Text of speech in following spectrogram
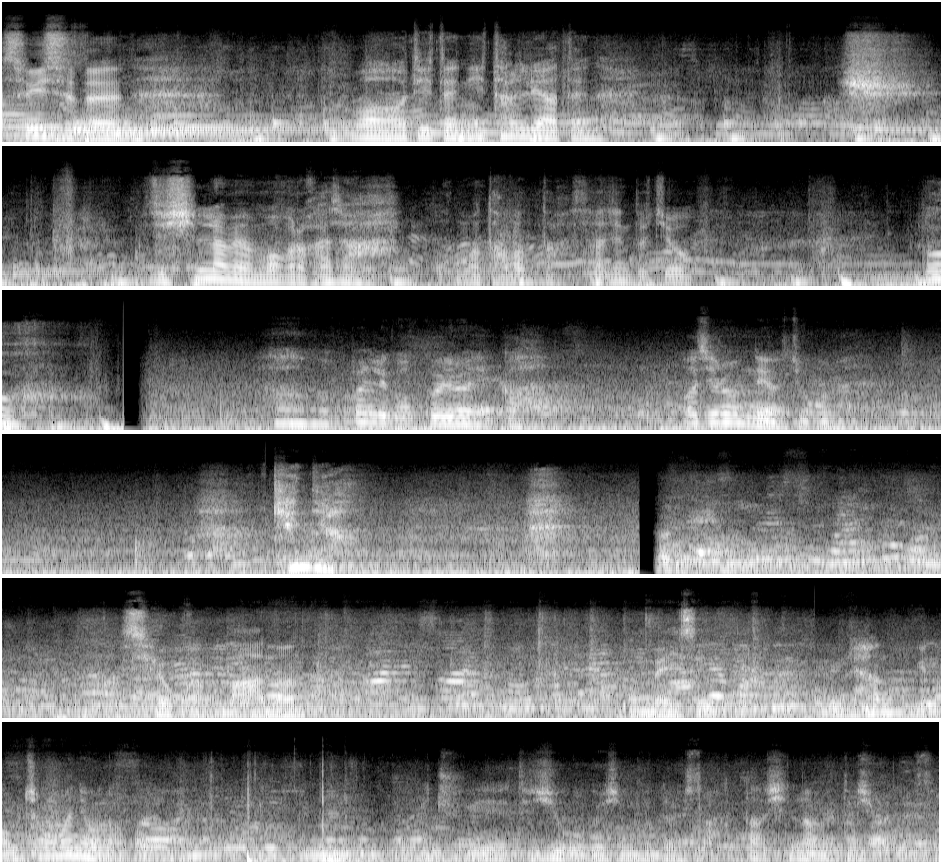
스위스든 뭐 어디든 이탈리아든. 휴, 이제 신라면 먹으러 가자. 엄마 다 봤다. 사진도 찍었고. 후. 아, 막 빨리 걷고 이러니까 어지럽네요 조금 견뎌 새우깡 만원 어메이징 여기 한국인 엄청 많이 오나 봐요 여기 주위에 드시고 계신 분들 싹 다 신라면 드시고 계세요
